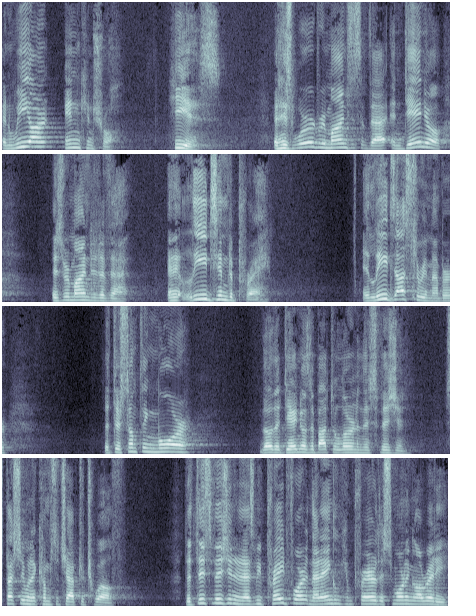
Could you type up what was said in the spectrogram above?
And we aren't in control, He is. And his word reminds us of that, and Daniel is reminded of that. And it leads him to pray. It leads us to remember that there's something more, though, that Daniel's about to learn in this vision, especially when it comes to chapter 12. That this vision, and as we prayed for it in that Anglican prayer this morning already,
